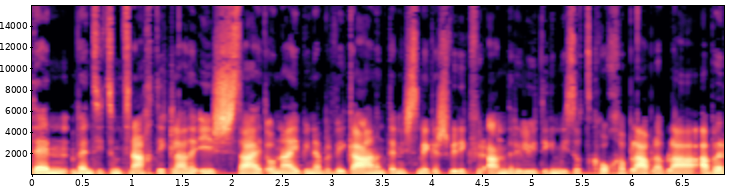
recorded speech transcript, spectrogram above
dann, wenn sie zum Nacht geladen ist, sagt, oh nein, ich bin aber vegan und dann ist es mega schwierig für andere Leute irgendwie so zu kochen, bla bla bla. Aber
